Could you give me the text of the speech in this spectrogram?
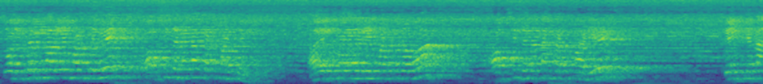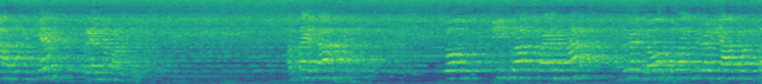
ಸೊ ಇದರಲ್ಲಿ ನಾವು ಏನು ಮಾಡ್ತೇವೆ ಆಕ್ಸಿಜನ್ ಅನ್ನ ಕಟ್ ಮಾಡ್ತೇವೆ ಆಯಿಲ್ ಸೊ ಈ ಕ್ಲಾಸ್ ಫೈರ್ನ ಅಂದರೆ ದ್ರವ ಪದಾರ್ಥಗಳಿಗೆ ಆಗುವಂಥ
